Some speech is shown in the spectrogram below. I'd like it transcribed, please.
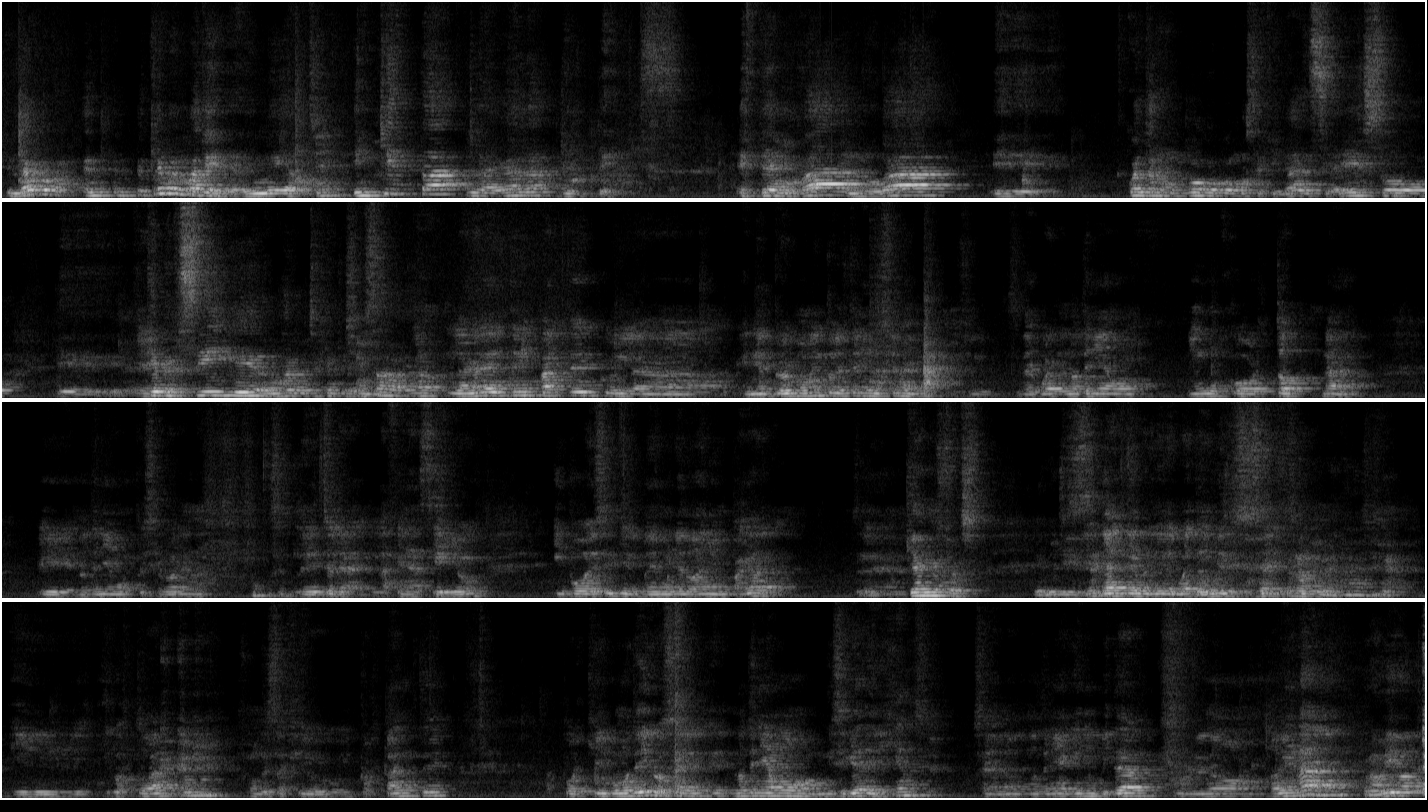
Entremos en materia de inmediato. ¿Sí? ¿En qué está la gala del tenis? ¿Este año va? ¿No va? Eh, cuéntanos un poco cómo se financia eso, eh, qué Eh, persigue, a lo mejor mucha gente Sí. no sabe. Bueno, la gala del tenis parte con la, en el peor momento del tenis nacional. Si, si te acuerdas, no teníamos ningún jugador top, nada. Eh, no teníamos principales, no. de hecho la, la financié yo y puedo decir que me demoré dos años en pagarla. ¿Qué año fue eso? 2016. ya te perdí de cuenta, 2016. 2016 fue la primera. sí. y, y costó harto, fue un desafío importante, porque como te digo, o sea, eh, no teníamos ni siquiera diligencia, o sea, no, no tenía quien invitar, porque no, no había nada, Con amigos,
